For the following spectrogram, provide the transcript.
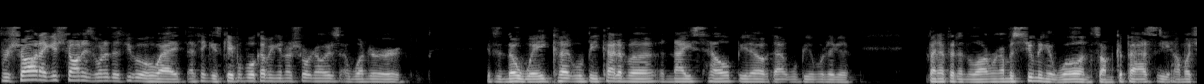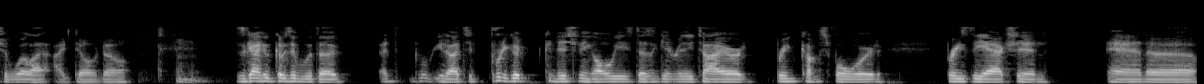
for Sean, I guess Sean is one of those people who I, I think is capable of coming in on short notice. I wonder if the no weight cut will be kind of a, a nice help, you know, if that will be able to benefit in the long run. I'm assuming it will in some capacity. How much it will, I, I don't know. Mm-hmm. This guy who comes in with a, a, you know, it's a pretty good conditioning always, doesn't get really tired, bring, comes forward, brings the action, and, uh,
